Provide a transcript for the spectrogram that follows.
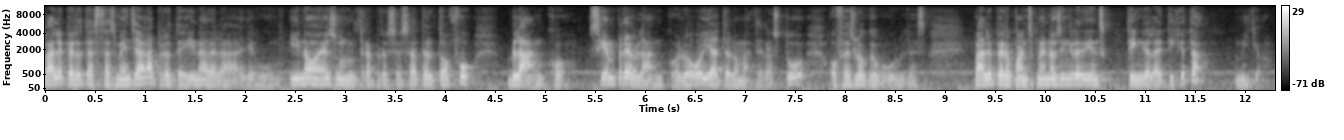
Vale? però t'estàs menjant la proteïna de la llegum i no és un ultraprocessat el tofu blanco, siempre blanco luego ya te lo maceras tú o fes lo que vulgues vale? però quants menys ingredients tingui l'etiqueta, millor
